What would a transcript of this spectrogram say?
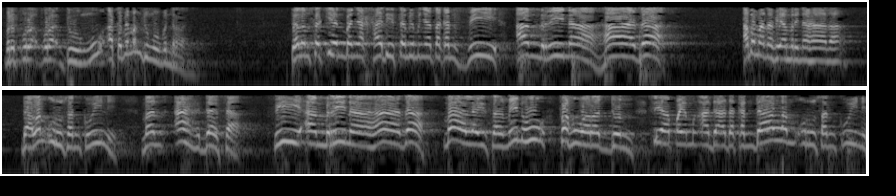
Berpura-pura dungu atau memang dungu beneran. Dalam sekian banyak hadis kami menyatakan fi amrina hada. Apa mana fi amrina hada? dalam urusanku ini. Man ahdasa fi amrina hadza ma laysa minhu fahuwa raddun. Siapa yang mengada-adakan dalam urusanku ini,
